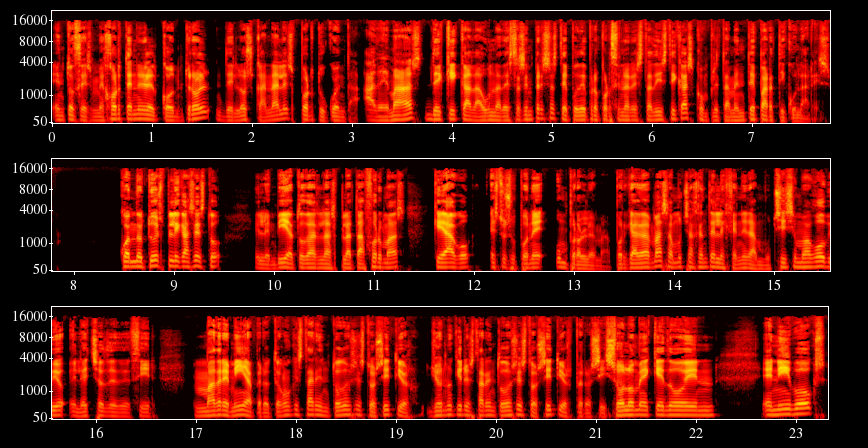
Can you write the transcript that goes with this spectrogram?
Entonces, mejor tener el control de los canales por tu cuenta, además de que cada una de estas empresas te puede proporcionar estadísticas completamente particulares. Cuando tú explicas esto, el envía a todas las plataformas, ¿qué hago? Esto supone un problema, porque además a mucha gente le genera muchísimo agobio el hecho de decir, madre mía, pero tengo que estar en todos estos sitios, yo no quiero estar en todos estos sitios, pero si solo me quedo en en Evox,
